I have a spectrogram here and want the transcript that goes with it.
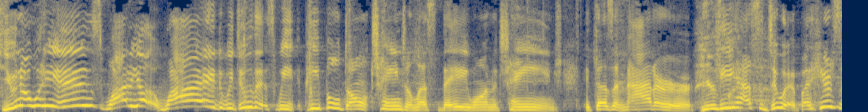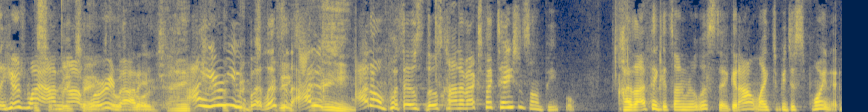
You know what he is. Why do y'all, Why do we do this? We people don't change unless they want to change. It doesn't matter. Here's he my- has to do it. But here's here's why It's a I'm not change, worried about Joy. it. I hear you, but listen, Big I change. just I don't put those those kind of expectations on people because I think it's unrealistic, and I don't like to be disappointed.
